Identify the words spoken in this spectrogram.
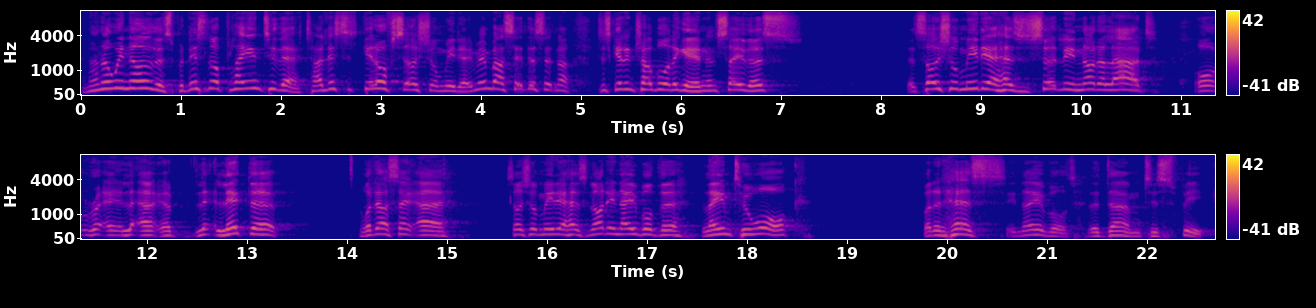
And I know we know this, but let's not play into that. Uh, let's just get off social media. Remember, I said this, and now just get in trouble again and say this that social media has certainly not allowed or uh, uh, let the, what did I say? Uh, Social media has not enabled the lame to walk, but it has enabled the dumb to speak.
